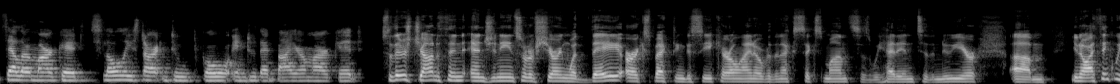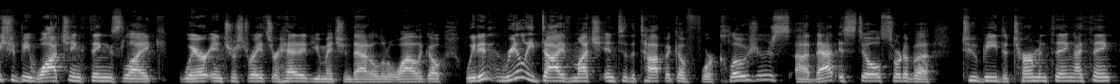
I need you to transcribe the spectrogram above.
seller market slowly starting to go into that buyer market so there's Jonathan and Janine sort of sharing what they are expecting to see Caroline over the next six months as we head into the new year. Um, you know, I think we should be watching things like where interest rates are headed. You mentioned that a little while ago. We didn't really dive much into the topic of foreclosures. Uh, that is still sort of a to be determined thing, I think.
